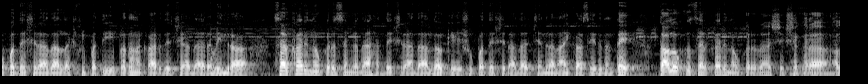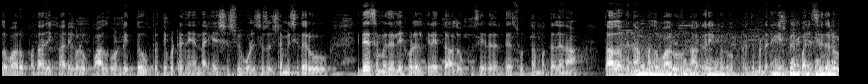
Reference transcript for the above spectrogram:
ಉಪಾಧ್ಯಕ್ಷರಾದ ಲಕ್ಷ್ಮೀಪತಿ, ಪ್ರಧಾನ ಕಾರ್ಯದರ್ಶಿಯಾದ ರವೀಂದ್ರ, ಸರ್ಕಾರಿ ನೌಕರ ಸಂಘದ ಅಧ್ಯಕ್ಷರಾದ ಲೋಕೇಶ್, ಉಪಾಧ್ಯಕ್ಷರಾದ ಚಂದ್ರನಾಯ್ಕ ಸೇರಿದಂತೆ ತಾಲೂಕು ಸರ್ಕಾರಿ ನೌಕರರ ಶಿಕ್ಷಕರ ಹಲವಾರು ಪದಾಧಿಕಾರಿಗಳು ಪಾಲ್ಗೊಂಡಿದ್ದು ಪ್ರತಿಭಟನೆಯನ್ನು ಯಶಸ್ವಿಗೊಳಿಸಲು ಶ್ರಮಿಸಿದರು. ಇದೇ ಸಮಯದಲ್ಲಿ ಹೊಳಲ್ಕೆರೆ ತಾಲೂಕು ಸೇರಿದಂತೆ ಸುತ್ತಮುತ್ತಲಿನ ತಾಲೂಕಿನ ಹಲವಾರು ನಾಗರಿಕರು ಪ್ರತಿಭಟನೆಗೆ ಬೆಂಬಲಿಸಿದರು.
